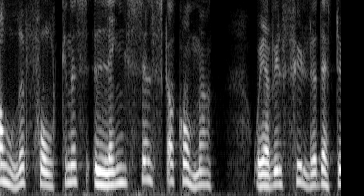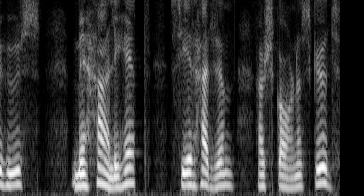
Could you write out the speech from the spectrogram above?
alle folkenes lengsel skal komme, og jeg vil fylle dette hus med herlighet, sier Herren, herskarenes Gud.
